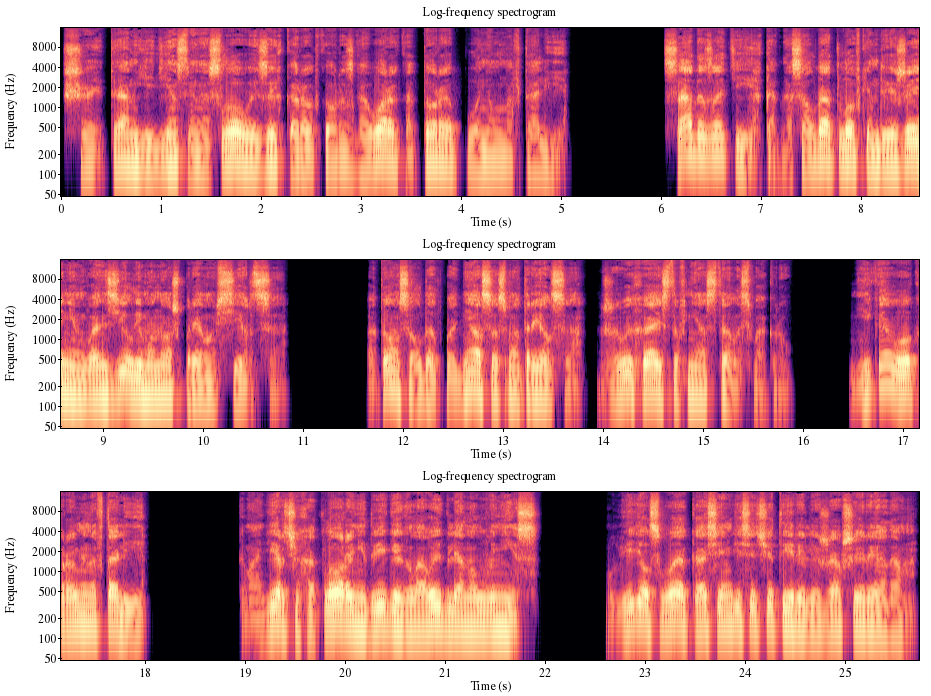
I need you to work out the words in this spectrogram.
«Шайтан» — единственное слово из их короткого разговора, которое понял Нафтали. Сада затих, когда солдат ловким движением вонзил ему нож прямо в сердце. Потом солдат поднялся, осмотрелся. Живых аистов не осталось вокруг. Никого, кроме Нафтали. Командир Чехотлора, не двигая головы, глянул вниз. Увидел свой АК-74, лежавший рядом.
